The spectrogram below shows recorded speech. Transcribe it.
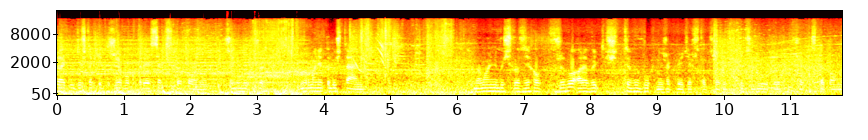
Jak gdzieś takie drzewo, które jest jak z betonu. Nie że normalnie to byś ten. Normalnie byś rozjechał to drzewo, ale wy, ty, wybuchniesz jak wiedziesz to drzewo. To było to drzewo z betonu.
